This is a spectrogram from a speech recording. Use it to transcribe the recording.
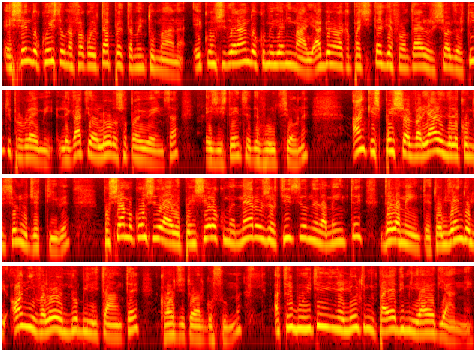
essendo questa una facoltà prettamente umana e considerando come gli animali abbiano la capacità di affrontare e risolvere tutti i problemi legati alla loro sopravvivenza, esistenza ed evoluzione, anche spesso al variare delle condizioni oggettive, possiamo considerare il pensiero come mero esercizio mente, della mente, togliendogli ogni valore nobilitante, cogito ergo sum, attribuitigli negli ultimi paia di migliaia di anni.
